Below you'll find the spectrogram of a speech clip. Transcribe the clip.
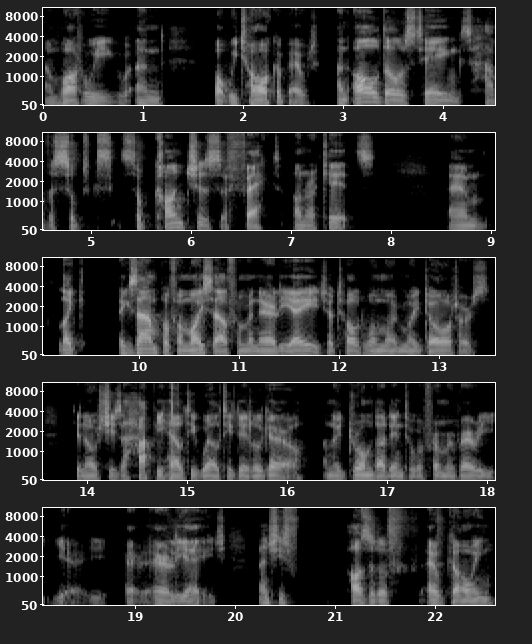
and what we and what we talk about and all those things have a sub, subconscious effect on our kids um like example for myself from an early age i told one of my daughters you know she's a happy healthy wealthy little girl and i drummed that into her from a very early age and she's positive outgoing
